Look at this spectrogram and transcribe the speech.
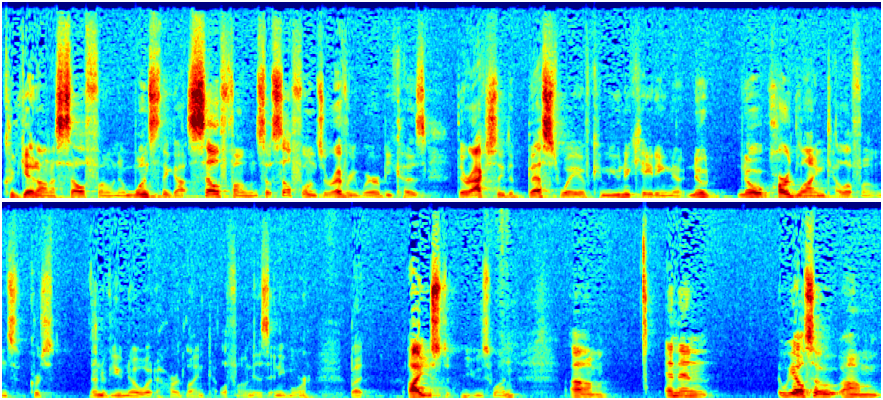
could get on a cell phone. And once they got cell phones, so cell phones are everywhere because they're actually the best way of communicating. No, no hardline telephones. Of course, none of you know what a hardline telephone is anymore, but I used to use one. Um, and then we also um,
